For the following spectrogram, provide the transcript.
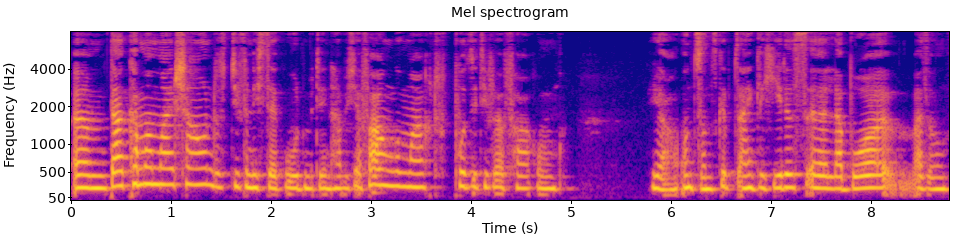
Ähm, da kann man mal schauen, das, die finde ich sehr gut, mit denen habe ich Erfahrungen gemacht, positive Erfahrungen. Ja, und sonst gibt's eigentlich jedes äh, Labor, also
